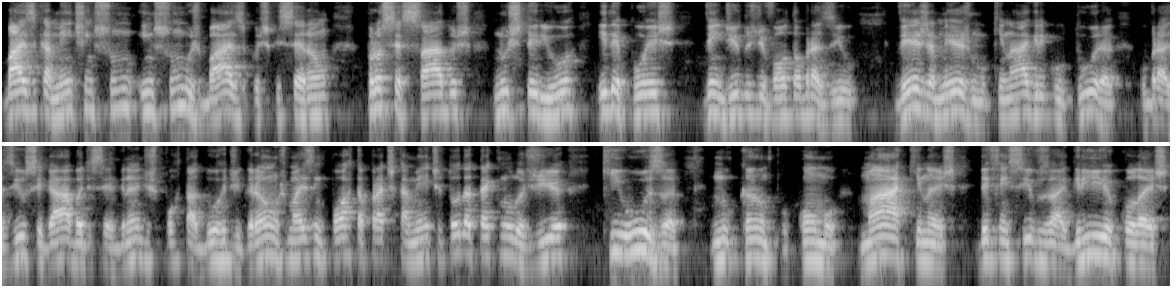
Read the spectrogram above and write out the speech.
basicamente insumos básicos que serão processados no exterior e depois vendidos de volta ao Brasil. Veja mesmo que na agricultura o Brasil se gaba de ser grande exportador de grãos, mas importa praticamente toda a tecnologia que usa no campo, como máquinas, defensivos agrícolas,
